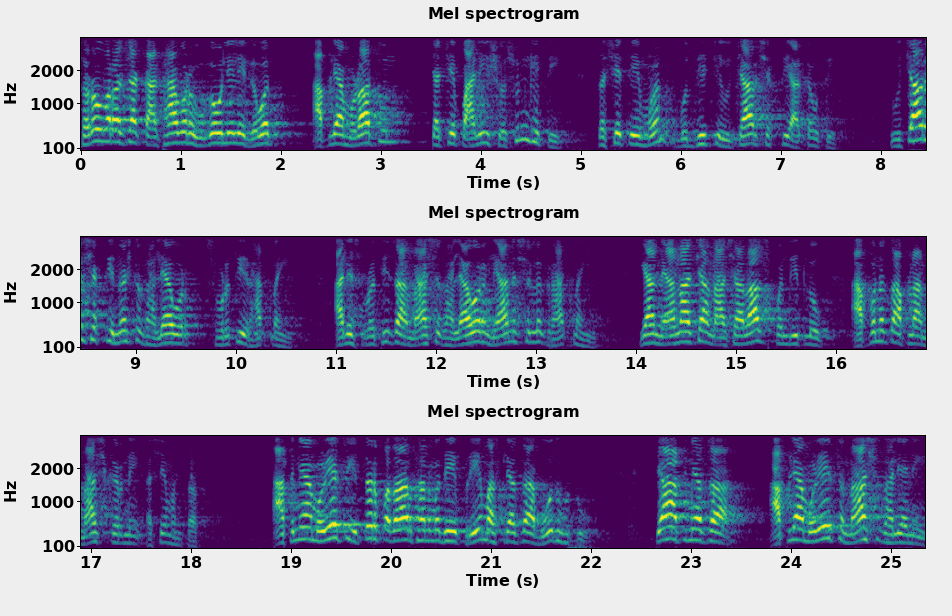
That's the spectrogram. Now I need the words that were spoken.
सरोवराच्या काठावर उगवलेले गवत आपल्या मुळातून त्याचे पाणी शोषून घेते तसे ते मन बुद्धीची विचारशक्ती आटवते. विचारशक्ती नष्ट झाल्यावर स्मृती राहत नाही. आणि स्मृतीचा नाश झाल्यावर ज्ञान शिल्लक राहत नाही. या ज्ञानाच्या नाशालाच पंडित लोक आपणच आपला नाश करणे असे म्हणतात. आत्म्यामुळेच इतर पदार्थांमध्ये प्रेम असल्याचा बोध होतो. त्या आत्म्याचा आपल्यामुळेच नाश झाल्याने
